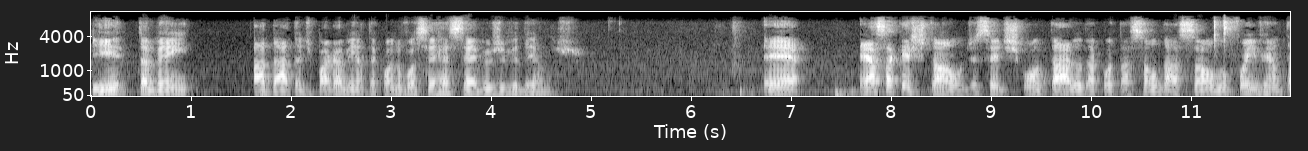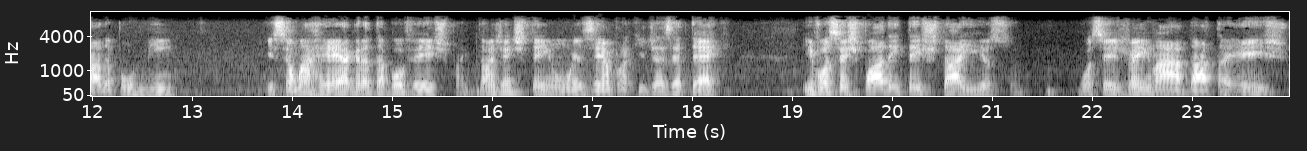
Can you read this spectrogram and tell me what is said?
E também a data de pagamento é quando você recebe os dividendos. É, essa questão de ser descontado da cotação da ação não foi inventada por mim. Isso é uma regra da Bovespa. Então a gente tem um exemplo aqui de Ezetec e vocês podem testar isso. Vocês veem lá a data ex,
